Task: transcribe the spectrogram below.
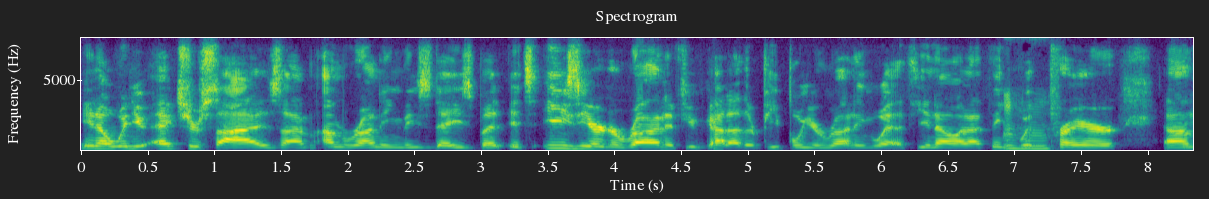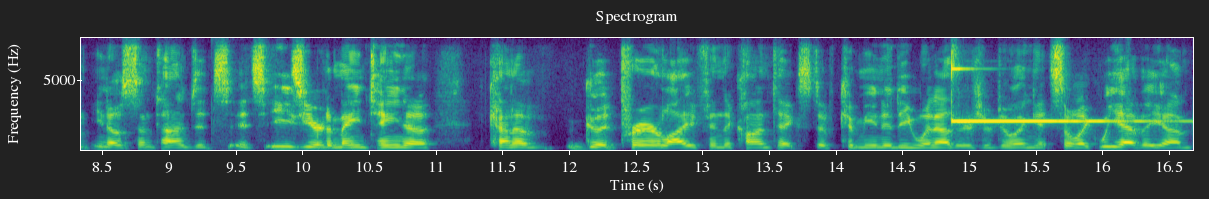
you know when you exercise I'm I'm running these days but it's easier to run if you've got other people you're running with you know and I think mm-hmm. with prayer um, you know sometimes it's it's easier to maintain a kind of good prayer life in the context of community when others are doing it so like we have a um,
